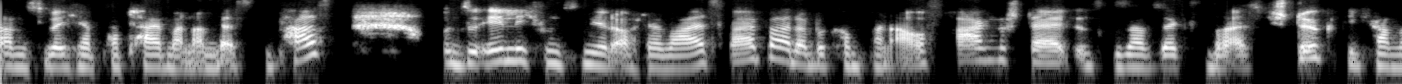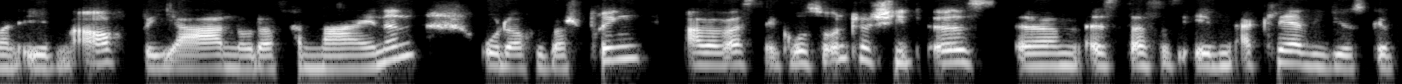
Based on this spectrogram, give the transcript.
ähm, zu welcher Partei man am besten passt. Und so ähnlich funktioniert auch der Wahlswiper. Da bekommt man auch Fragen gestellt, insgesamt 36 Stück. Die kann man eben auch bejahen oder verneinen oder auch überspringen. Aber was der große Unterschied ist, ähm, ist, dass es eben Erklärvideos gibt.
